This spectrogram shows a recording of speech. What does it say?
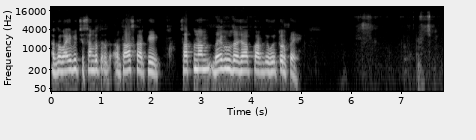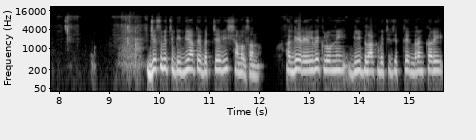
ਅਗਵਾਈ ਵਿੱਚ ਸੰਗਤ ਅਰਦਾਸ ਕਰਕੇ ਸਤਨਾਮ ਵਾਹਿਗੁਰੂ ਦਾ ਜਾਪ ਕਰਦੇ ਹੋਏ ਤੁਰ ਪਏ। ਜਿਸ ਵਿੱਚ ਬੀਬੀਆਂ ਤੇ ਬੱਚੇ ਵੀ ਸ਼ਾਮਲ ਸਨ। ਅੱਗੇ ਰੇਲਵੇ ਕਲੋਨੀ ਬੀ ਬਲਾਕ ਵਿੱਚ ਜਿੱਥੇ ਨਿਰੰਕਾਰੀ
